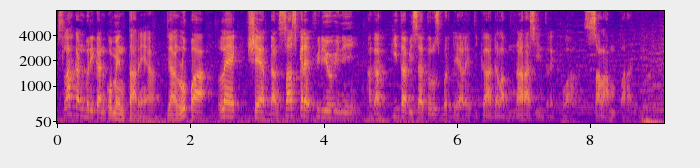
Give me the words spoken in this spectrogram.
silahkan berikan komentarnya. Jangan lupa like, share, dan subscribe video ini agar kita bisa terus berdialektika dalam narasi intelektual. Salam paradigma.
